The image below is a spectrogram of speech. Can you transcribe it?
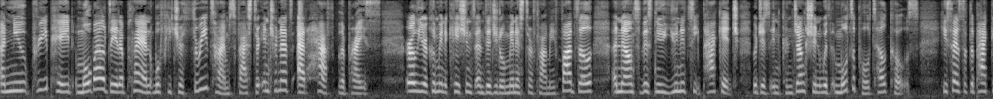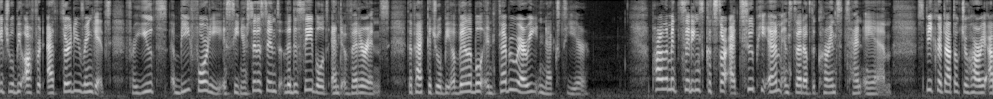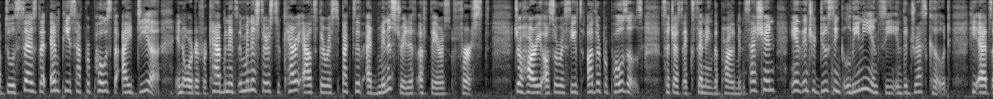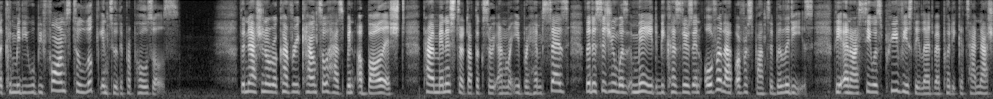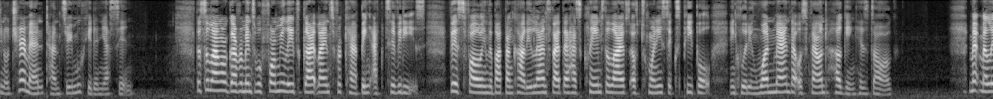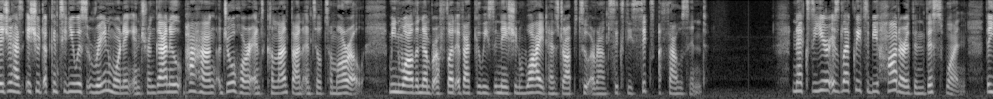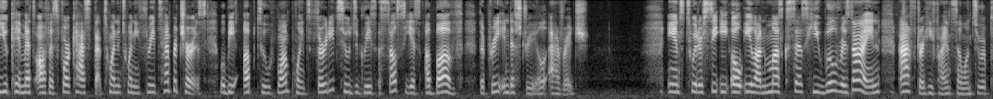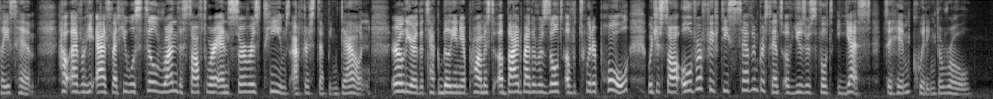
A new prepaid mobile data plan will feature three times faster internet at half the price. Earlier, Communications and Digital Minister Fahmi Fadzil announced this new Unity package, which is in conjunction with multiple telcos. He says that the package will be offered at 30 ringgit for youths, B40, senior citizens, the disabled, and veterans. The package will be available in February next year. Parliament sittings could start at 2 p.m. instead of the current 10 a.m. Speaker Datuk Johari Abdul says that MPs have proposed the idea in order for cabinets and ministers to carry out their respective administrative affairs first. Johari also received other proposals, such as extending the parliament session and introducing leniency in the dress code. He adds a committee will be formed to look into the proposals. The National Recovery Council has been abolished. Prime Minister Datuk Seri Anwar Ibrahim says the decision was made because there's an overlap of responsibilities. The NRC was previously led by Perikatan Nasional Chairman Tan Sri Muhyiddin Yassin. The Selangor government will formulate guidelines for camping activities. This following the Batang Kali landslide that has claimed the lives of 26 people, including one man that was found hugging his dog. Met Malaysia has issued a continuous rain warning in Terengganu, Pahang, Johor, and Kelantan until tomorrow. Meanwhile, the number of flood evacuees nationwide has dropped to around 66,000. Next year is likely to be hotter than this one. The UK Met Office forecasts that 2023 temperatures will be up to 1.32 degrees Celsius above the pre industrial average. And Twitter CEO Elon Musk says he will resign after he finds someone to replace him. However, he adds that he will still run the software and servers teams after stepping down. Earlier, the tech billionaire promised to abide by the result of a Twitter poll, which saw over 57% of users vote yes to him quitting the role.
